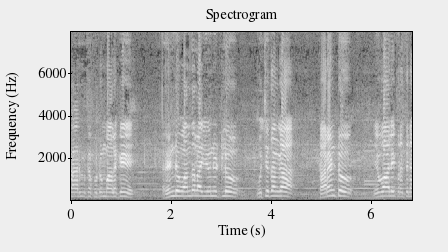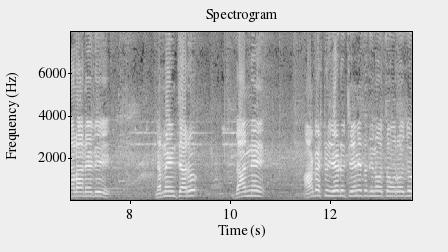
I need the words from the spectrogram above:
కార్మిక కుటుంబాలకి రెండు వందల యూనిట్లు ఉచితంగా కరెంటు ఇవ్వాలి ప్రతి నెల అనేది నిర్ణయించారు. దాన్ని ఆగస్టు ఏడు చేనేత దినోత్సవం రోజు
